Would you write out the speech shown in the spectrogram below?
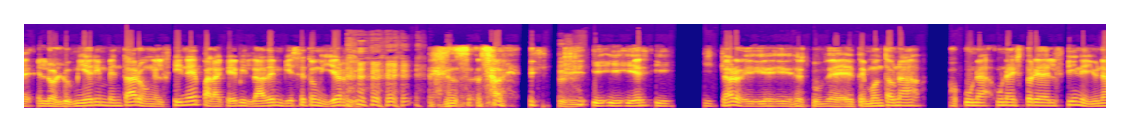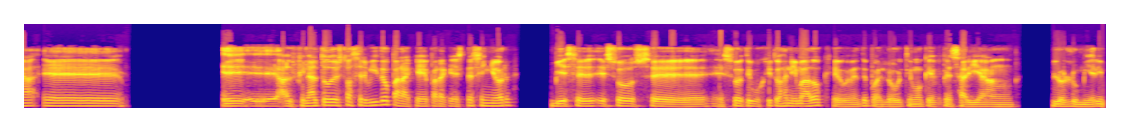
eh, los Lumière inventaron el cine para que Bin Laden viese Tommy Jerry. ¿Sabes? Y, y, y, claro, y, tú, te monta una, una, una, historia del cine y una... Eh, eh, al final todo esto ha servido para que, para que este señor viese esos, esos dibujitos animados que obviamente pues lo último que pensarían los Lumière y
